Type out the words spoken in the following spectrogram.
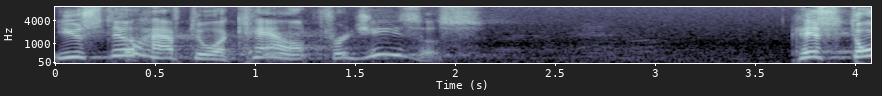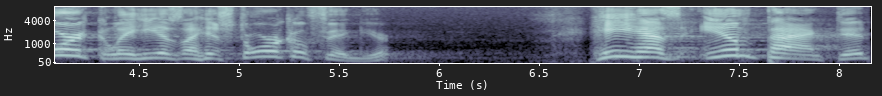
you still have to account for Jesus. Historically, he is a historical figure. He has impacted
